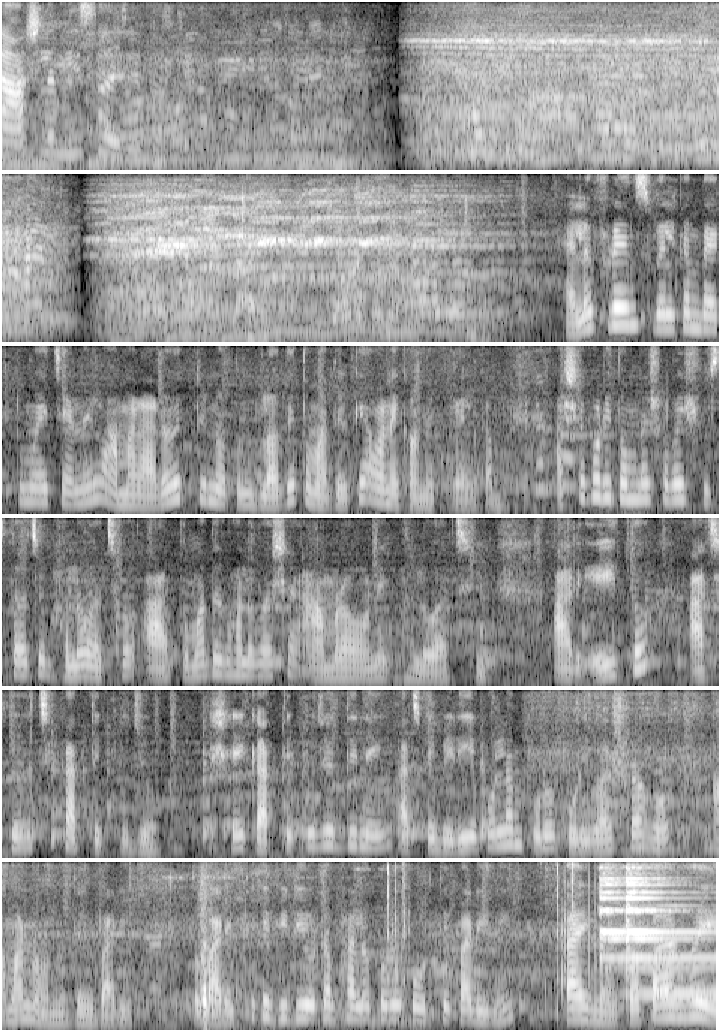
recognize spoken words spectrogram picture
না আসলে মিস হয়ে যেত। Hello friends, welcome back to my channel. আমার আরও একটি নতুন ব্লগে তোমাদেরকে অনেক অনেক ওয়েলকাম। আশা করি তোমরা সবাই সুস্থ আছো, ভালো আছো, আর তোমাদের ভালোবাসায় আমরাও অনেক ভালো আছি। আর এই তো আজকে হচ্ছে কার্তিক পুজো। সেই কার্তিক পুজোর দিনেই আজকে বেরিয়ে পড়লাম পুরো পরিবার সহ আমার ননদের বাড়ি। তো বাড়ি থেকে ভিডিওটা ভালো করে করতে পারিনি, তাই নৌকা পার হয়ে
